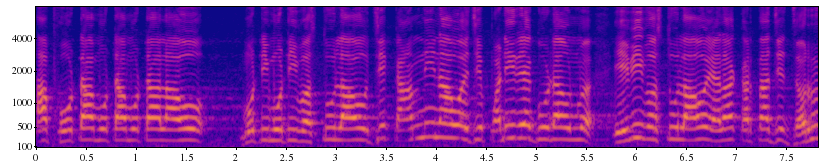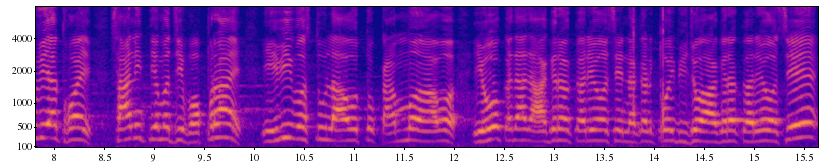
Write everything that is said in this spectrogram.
આ ફોટા મોટા મોટા લાવો મોટી મોટી વસ્તુ લાવો જે કામની ના હોય, જે પડી રહે ગોડાઉનમાં, એવી વસ્તુ લાવો એના કરતાં જે જરૂરિયાત હોય, સાનિધ્યમાં જે વપરાય, એવી વસ્તુ લાવો તો કામમાં આવે. એવો કદાચ આગ્રહ કર્યો હશે નગર કોઈ બીજો આગ્રહ કર્યો હશે?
